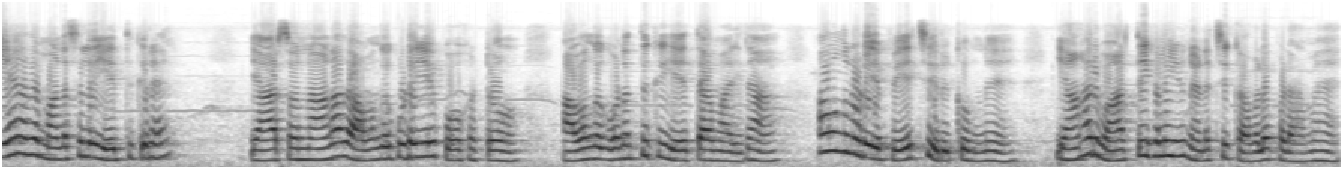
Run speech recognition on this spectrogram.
ஏன் அதை மனசுல ஏத்துக்கிற? யார் சொன்னாலும் அது அவங்க கூடயே போகட்டும். அவங்க குணத்துக்கு ஏற்ற மாதிரி தான் அவங்களுடைய பேச்சு இருக்கும்னு யார் வார்த்தைகளையும் நினச்சி கவலைப்படாமல்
